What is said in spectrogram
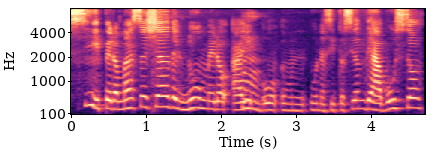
Sí, pero más allá del número hay mm. una situación de abuso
